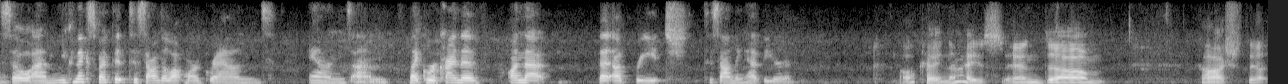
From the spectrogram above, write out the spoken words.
So um, you can expect it to sound a lot more grand and um, like we're kind of on that that upreach to sounding heavier. Okay, nice. And um, gosh, the,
